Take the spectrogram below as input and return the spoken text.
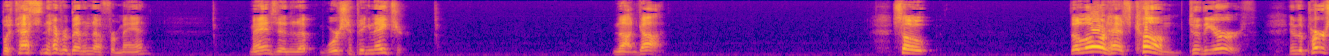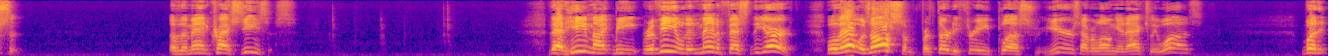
But that's never been enough for man. Man's ended up worshiping nature, not God. So, the Lord has come to the earth in the person of the man Christ Jesus that he might be revealed and manifest the earth. Well, that was awesome for 33 plus years, however long it actually was. But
